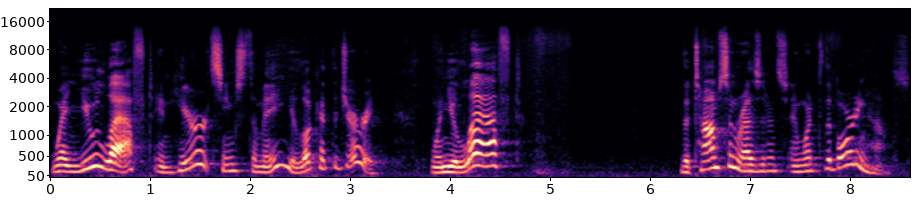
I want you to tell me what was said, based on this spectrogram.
when you left and here it seems to me you look at the jury. When you left the Thompson residence and went to the boarding house.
